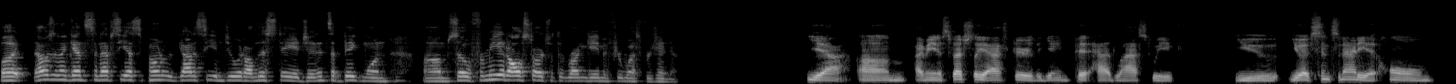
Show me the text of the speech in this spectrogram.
but that was against an FCS opponent. We've got to see him do it on this stage, and it's a big one. Um, so for me, it all starts with the run game if you're West Virginia. Yeah, um, I mean, especially after the game Pitt had last week, you you have Cincinnati at home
